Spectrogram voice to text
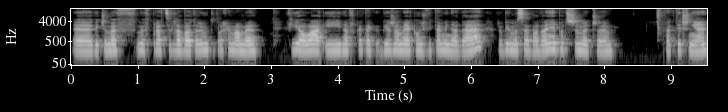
E, Wiecie, my w, my w pracy w laboratorium to trochę mamy fioła i na przykład jak bierzemy jakąś witaminę D, robimy sobie badanie, patrzymy czy faktycznie e,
